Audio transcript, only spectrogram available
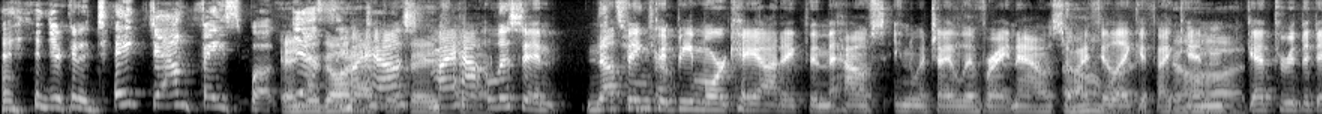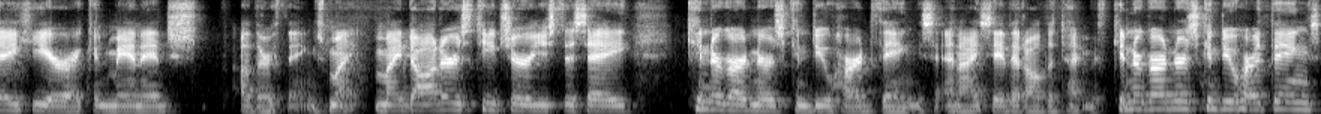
And you're going to take down Facebook. And yes. you're going my house, Facebook. my house. Listen, nothing could be more chaotic than the house in which I live right now. So oh I feel like if God. I can get through the day here, I can manage other things. My my daughter's teacher used to say kindergartners can do hard things, and I say that all the time. If kindergartners can do hard things,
